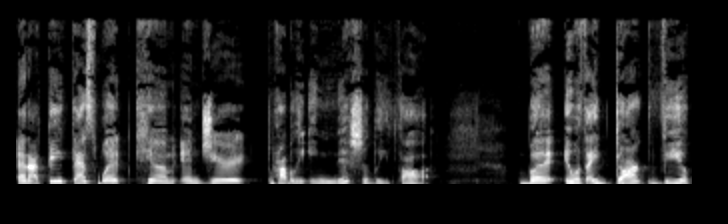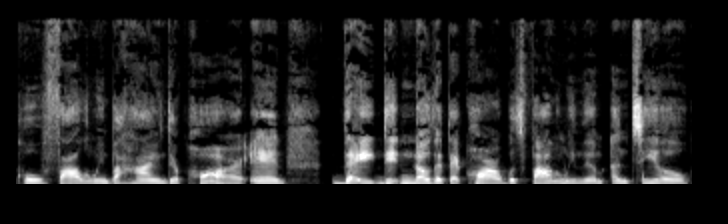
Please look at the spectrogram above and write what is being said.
And I think that's what Kim and Jared probably initially thought. But it was a dark vehicle following behind their car, and they didn't know that that car was following them until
